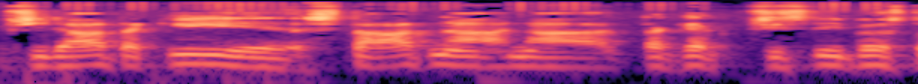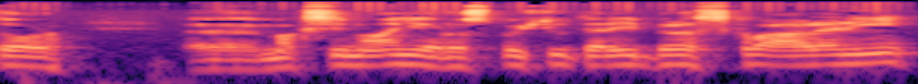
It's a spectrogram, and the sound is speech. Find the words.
přidá taky stát na, na tak, jak přislíbil z toho eh, maximálního rozpočtu, který byl schválený,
